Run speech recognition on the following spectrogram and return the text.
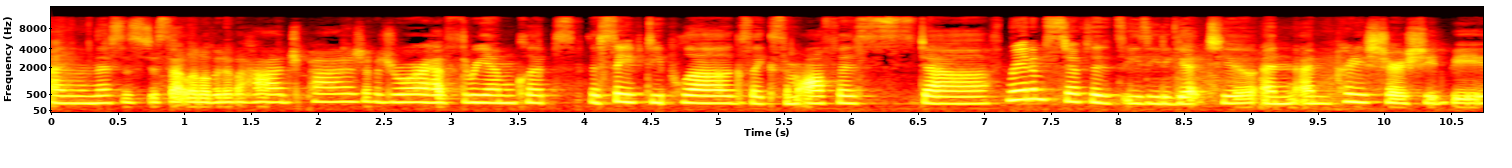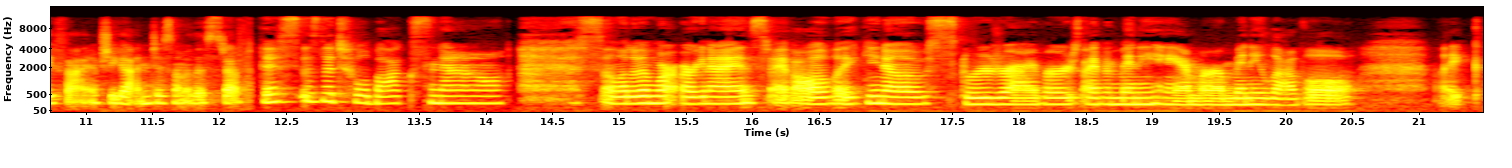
And then this is just that little bit of a hodgepodge of a drawer. I have 3M clips, the safety plugs, like some office stuff, random stuff that it's easy to get to. And I'm pretty sure she'd be fine if she got into some of this stuff. This is the toolbox now. It's a little bit more organized. I have all like, you know, screwdrivers. I have a mini hammer, mini level like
